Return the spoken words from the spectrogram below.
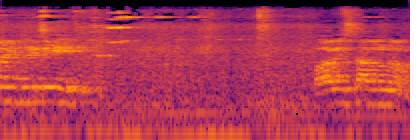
మేము దీన్ని భావిస్తా ఉన్నాం.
